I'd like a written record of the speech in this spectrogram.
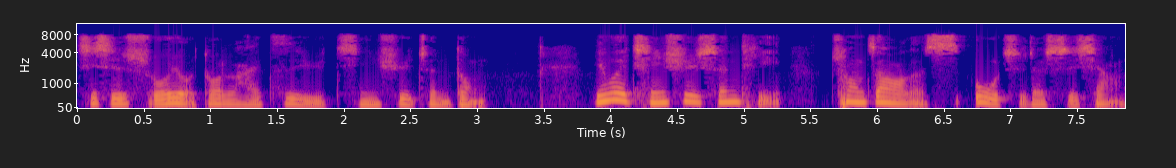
其实所有都来自于情绪震动，因为情绪身体。创造了物质的实相，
